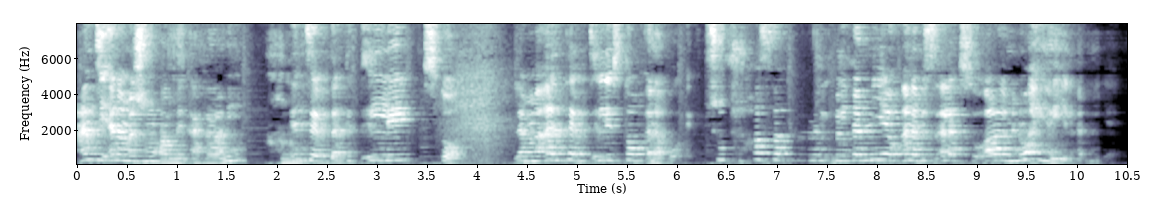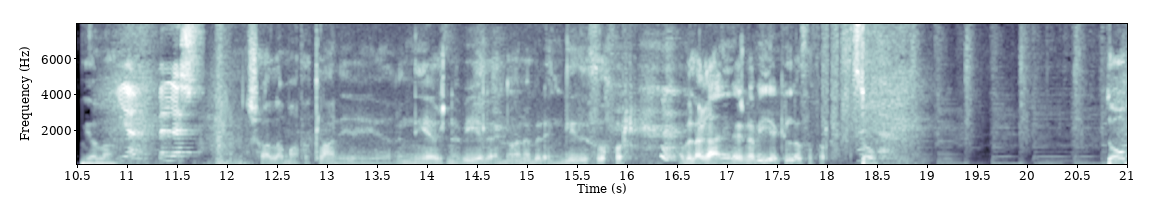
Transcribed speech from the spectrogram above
عندي أنا مجموعة من الأغاني، أنت بدك تقلي stop. لما أنت بتقلي stop أنا بوقف. شوف شو حظك من- بالغنية وأنا بسألك سؤال من وحي هي الغنية. يلا يلا بلشنا. إن شاء الله ما تطلع لي غنية أجنبية لأنه أنا بالإنجليزي صفر بالاغاني الأجنبية كلها صفر stop ستوب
